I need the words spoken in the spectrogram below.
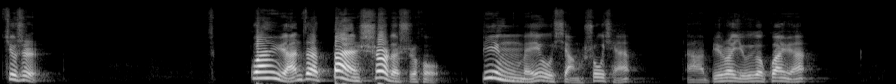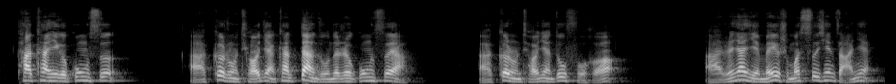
就是官员在办事儿的时候，并没有想收钱啊。比如说有一个官员，他看一个公司啊，各种条件看蛋总的这个公司呀，啊，各种条件都符合，啊，人家也没有什么私心杂念，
